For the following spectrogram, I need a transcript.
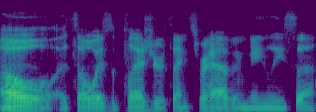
Oh, it's always a pleasure. Thanks for having me, Lisa.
